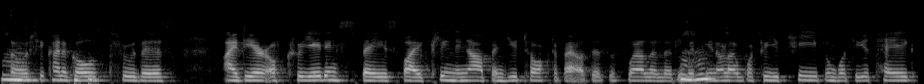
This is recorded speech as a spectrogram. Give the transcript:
So mm. she kind of goes through this idea of creating space by cleaning up and you talked about this as well a little mm-hmm. bit you know like what do you keep and what do you take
